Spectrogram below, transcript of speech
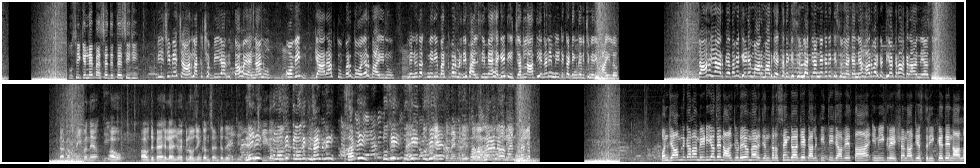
ਤੁਸੀਂ ਕਿੰਨੇ ਪੈਸੇ ਦਿੱਤੇ ਸੀ ਜੀ? ਵੀਰ ਜੀ ਮੈਂ 4 ਲੱਖ 26 ਹਜ਼ਾਰ ਦਿੱਤਾ ਹੋਇਆ ਇਹਨਾਂ ਨੂੰ। ਉਹ ਵੀ 11 ਅਕਤੂਬਰ 2022 ਨੂੰ। ਮੈਨੂੰ ਤਾਂ ਮੇਰੀ ਵਰਕ ਪਰਮਿਟ ਦੀ ਫਾਈਲ ਸੀ ਮੈਂ ਹੈਗੀ ਟੀਚਰ ਲਾਤੀ ਇਹਨਾਂ ਨੇ ਮੀਟ ਕਟਿੰਗ ਦੇ ਵਿੱਚ ਮੇਰੀ ਫਾਈਲ 10000 ਰੁਪਏ ਤਾਂ ਮੈਂ ਗੇੜੇ ਮਾਰ ਮਾਰ ਕੇ ਕਦੇ ਕਿਸੇ ਨੂੰ ਲੈ ਕੇ ਹਾਂ ਕਦੇ ਕਿਸੇ ਨੂੰ ਲੈ ਕੇ ਹਾਂ ਹਰ ਵਾਰ ਗੱਡੀਆਂ ਕਰਾ ਕਰਾ ਹਾਂ ਅਸੀਂ। ਦਾ ਕੰਮ ਨਹੀਂ ਬਣਿਆ ਆਓ ਆਪਦੇ ਪੈਸੇ ਲੈ ਜਾਓ ਇੱਕ ਕਲੋਜ਼ਿੰਗ ਕੰਸੈਂਟ ਦੇ ਦਿਓ। ਨਹੀਂ ਨਹੀਂ ਕਲੋਜ਼ਿੰਗ ਕਲੋਜ਼ਿੰਗ ਕੰਸੈਂਟ ਨਹੀਂ। ਸਰ ਜੀ ਤੁਸੀਂ ਤੁਸੀਂ ਤੁਸੀਂ ਇੱਕ ਮਿੰਟ ਵੀ ਨਾ ਨਾ ਮੈਂ ਪੰਜਾਬ ਨਗਰਾ ਮੀਡੀਆ ਦੇ ਨਾਲ ਜੁੜੇ ਹੋ ਮੈਂ ਰਜਿੰਦਰ ਸਿੰਘ। ਜੇ ਗੱਲ ਕੀਤੀ ਜਾਵੇ ਤਾਂ ਇਮੀਗ੍ਰੇਸ਼ਨ ਜਿਸ ਤਰੀਕੇ ਦੇ ਨਾਲ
